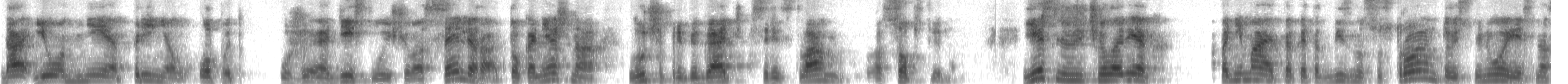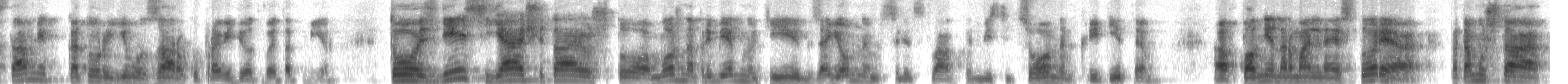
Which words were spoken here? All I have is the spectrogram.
да, и он не принял опыт уже действующего селлера, то, конечно, лучше прибегать к средствам э, собственным. Если же человек понимает, как этот бизнес устроен, то есть у него есть наставник, который его за руку проведет в этот мир, то здесь я считаю, что можно прибегнуть и к заемным средствам, к инвестиционным, кредитным. А, вполне нормальная история, потому что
